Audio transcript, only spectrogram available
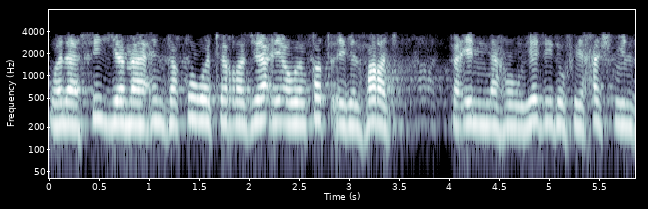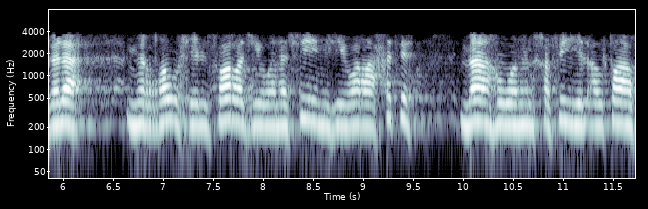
ولا سيما عند قوة الرجاء أو القطع بالفرج فإنه يجد في حشو البلاء من روح الفرج ونسيمه وراحته ما هو من خفي الألطاف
